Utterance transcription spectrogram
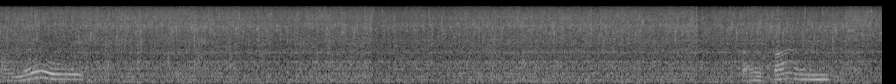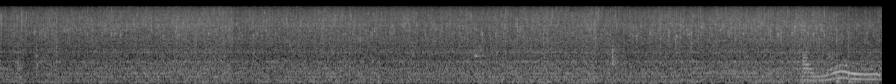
Hello. Bye bye. Hello.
